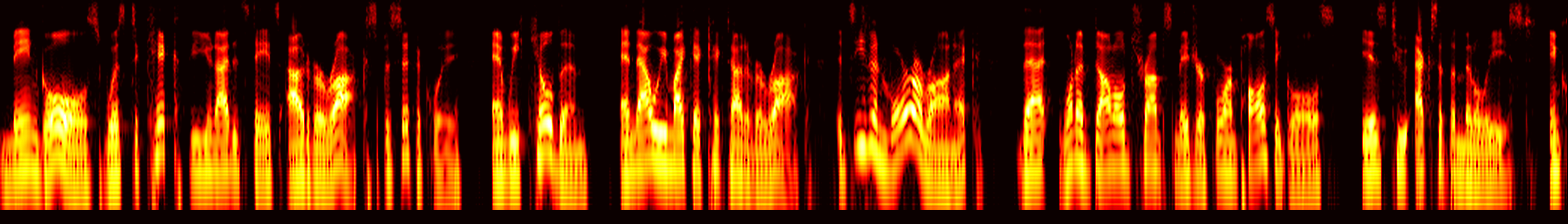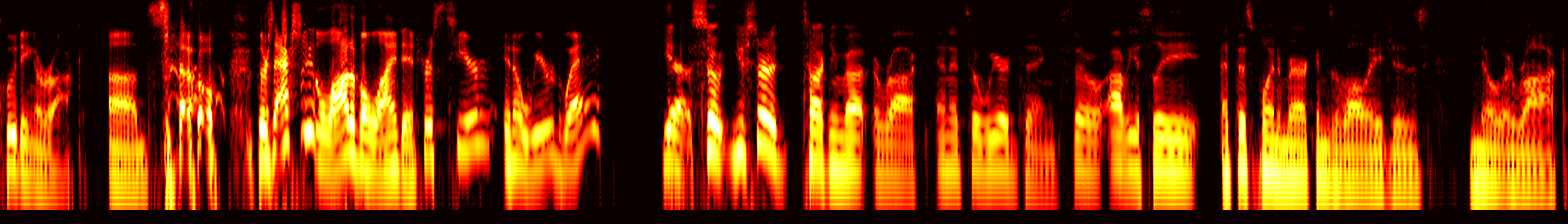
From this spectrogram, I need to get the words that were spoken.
main goals was to kick the United States out of Iraq specifically, and we killed him, and now we might get kicked out of Iraq. It's even more ironic that one of Donald Trump's major foreign policy goals is to exit the Middle East, including Iraq. Um, so there's actually a lot of aligned interests here in a weird way. Yeah, so you started talking about Iraq, and it's a weird thing. So, obviously, at this point, Americans of all ages know Iraq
